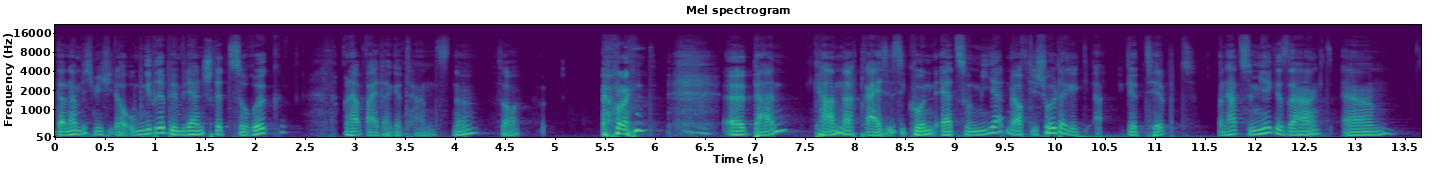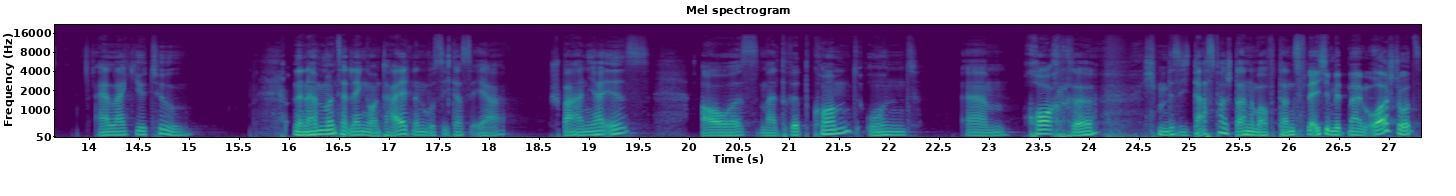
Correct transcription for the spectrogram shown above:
dann habe ich mich wieder umgedreht, bin wieder einen Schritt zurück und habe weiter getanzt. Ne? So. Und äh, dann kam nach 30 Sekunden er zu mir, hat mir auf die Schulter ge getippt und hat zu mir gesagt, ähm, I like you too. Und dann haben wir uns halt länger unterhalten, dann wusste ich, dass er Spanier ist, aus Madrid kommt und ähm, Jorge ich, bis ich das verstanden habe auf Tanzfläche mit meinem Ohrschutz,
